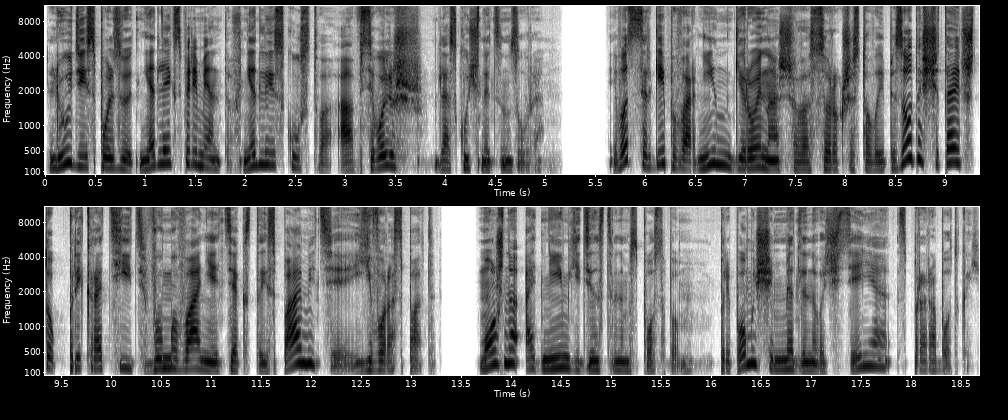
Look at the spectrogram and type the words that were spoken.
люди используют не для экспериментов, не для искусства, а всего лишь для скучной цензуры. И вот Сергей Поварнин, герой нашего 46-го эпизода, считает, что прекратить вымывание текста из памяти и его распад можно одним единственным способом — при помощи медленного чтения с проработкой.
